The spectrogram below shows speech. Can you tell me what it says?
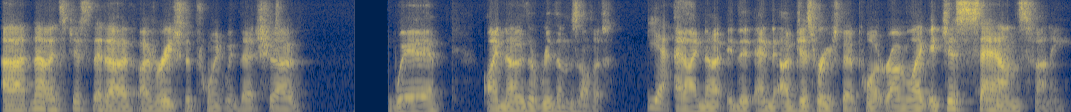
Uh, no, it's just that I've I've reached the point with that show where I know the rhythms of it. Yeah. And I know, and I've just reached that point where I'm like, it just sounds funny.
